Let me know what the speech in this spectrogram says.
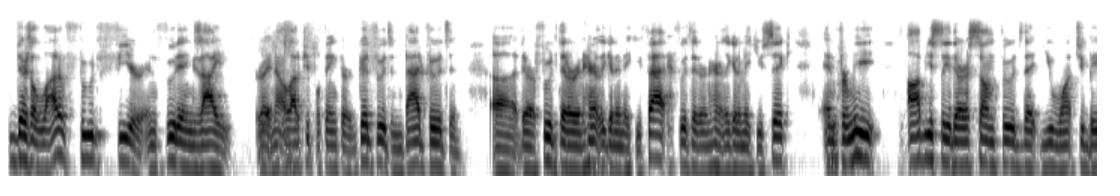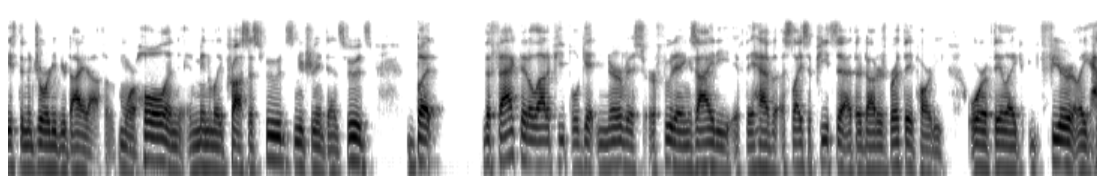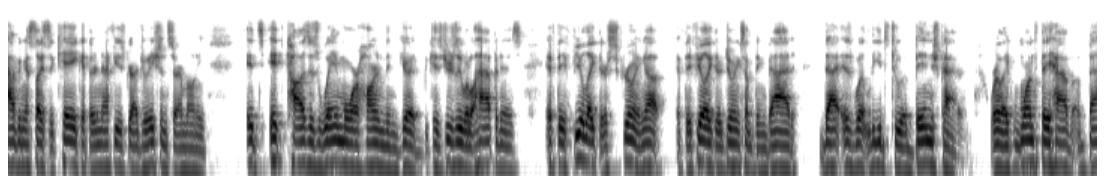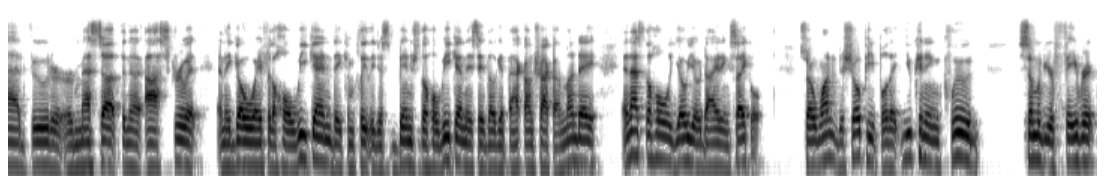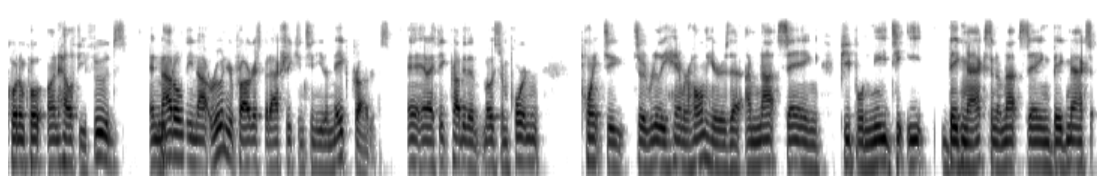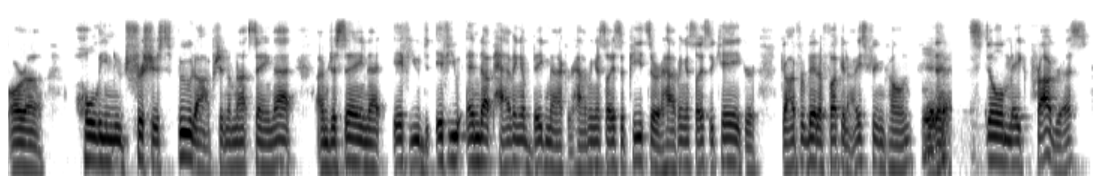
there's a lot of food fear and food anxiety right now. A lot of people think there are good foods and bad foods, and uh, there are foods that are inherently going to make you fat, foods that are inherently going to make you sick. And for me, obviously there are some foods that you want to base the majority of your diet off of more whole and, and minimally processed foods nutrient dense foods but the fact that a lot of people get nervous or food anxiety if they have a slice of pizza at their daughter's birthday party or if they like fear like having a slice of cake at their nephew's graduation ceremony it's it causes way more harm than good because usually what will happen is if they feel like they're screwing up if they feel like they're doing something bad that is what leads to a binge pattern where like once they have a bad food or, or mess up, then they're ah screw it, and they go away for the whole weekend. They completely just binge the whole weekend. They say they'll get back on track on Monday, and that's the whole yo-yo dieting cycle. So I wanted to show people that you can include some of your favorite quote unquote unhealthy foods and mm-hmm. not only not ruin your progress, but actually continue to make progress. And, and I think probably the most important point to to really hammer home here is that I'm not saying people need to eat Big Macs, and I'm not saying Big Macs are a wholly nutritious food option. I'm not saying that. I'm just saying that if you if you end up having a Big Mac or having a slice of pizza or having a slice of cake or God forbid a fucking ice cream cone, yeah. that still make progress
